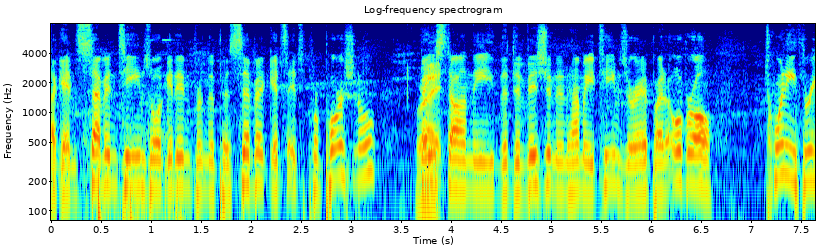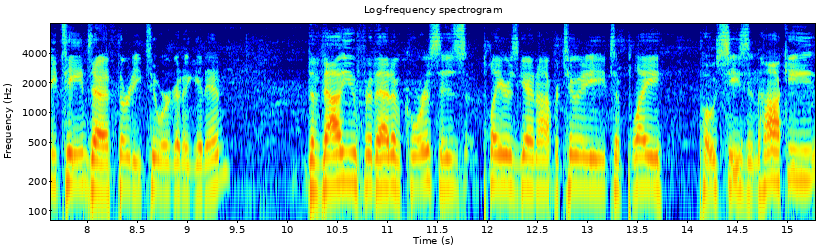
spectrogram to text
again, seven teams will get in from the Pacific. It's, it's proportional Right. based on the, the division and how many teams are in. But overall, 23 teams out of 32 are going to get in. The value for that, of course, is players get an opportunity to play postseason hockey.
